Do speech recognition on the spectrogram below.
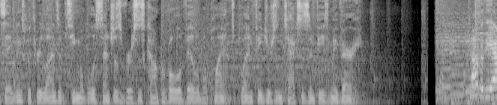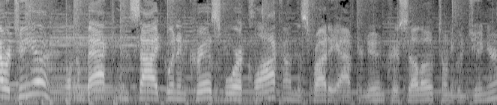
savings with three lines of T Mobile Essentials versus comparable available plans. Plan features and taxes and fees may vary. Top of the hour to you. Welcome back inside Gwynn and Chris, 4 o'clock on this Friday afternoon. Chris Ello, Tony Gwynn Jr.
